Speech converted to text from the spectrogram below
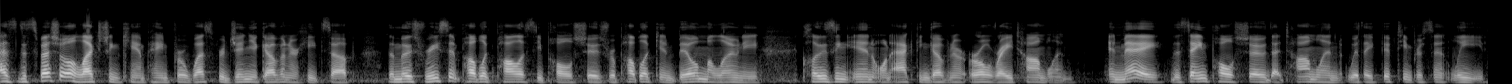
As the special election campaign for West Virginia governor heats up, the most recent public policy poll shows Republican Bill Maloney closing in on acting Governor Earl Ray Tomblin. In May, the same poll showed that Tomblin with a 15% lead.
